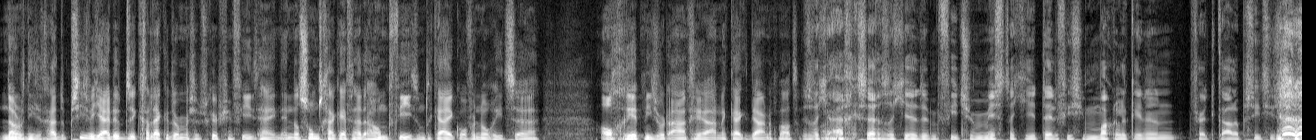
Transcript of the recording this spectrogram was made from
Nodig niet te gaan. Doe Precies wat jij doet. Dus ik ga lekker door mijn subscription feed heen. En dan soms ga ik even naar de home feed om te kijken of er nog iets eh algoritmisch wordt aangeraden. En kijk ik daar nog wat. Dus wat je eigenlijk zegt is dat je de feature mist dat je je televisie makkelijk in een verticale positie zetten.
